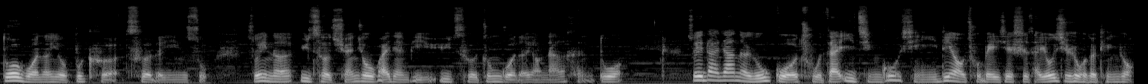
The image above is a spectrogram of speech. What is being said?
多国呢有不可测的因素。所以呢，预测全球拐点比预测中国的要难很多。所以大家呢，如果处在疫情国情，一定要储备一些食材，尤其是我的听众，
